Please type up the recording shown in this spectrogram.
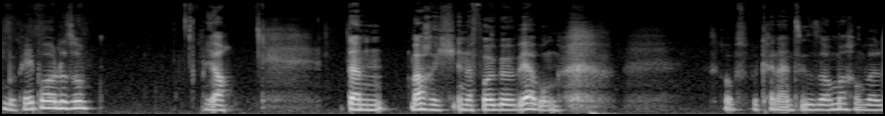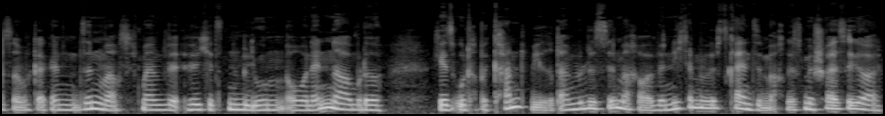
über PayPal oder so. Ja, dann mache ich in der Folge Werbung. Ich glaube, es wird keine einzige Sau machen, weil das einfach gar keinen Sinn macht. Ich meine, wenn ich jetzt eine Million Euro nennen habe oder ich jetzt ultra bekannt wäre, dann würde es Sinn machen. Aber wenn nicht, dann würde es keinen Sinn machen. Ist mir scheißegal.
